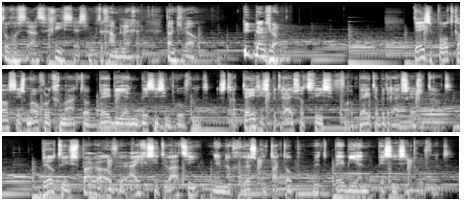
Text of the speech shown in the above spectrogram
toch een strategie-sessie moeten gaan beleggen. Dankjewel. Piet, dankjewel. Deze podcast is mogelijk gemaakt door BBN Business Improvement, strategisch bedrijfsadvies voor een beter bedrijfsresultaat. Wilt u sparren over uw eigen situatie? Neem dan gerust contact op met BBN Business Improvement.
